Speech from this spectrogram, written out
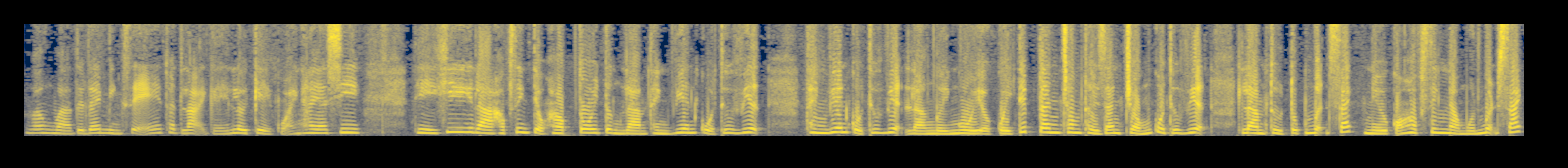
Vâng và từ đây mình sẽ thuật lại cái lời kể của anh Hayashi. Thì khi là học sinh tiểu học tôi từng làm thành viên của thư viện. Thành viên của thư viện là người ngồi ở quầy tiếp tân trong thời gian trống của thư viện, làm thủ tục mượn sách nếu có học sinh nào muốn mượn sách.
